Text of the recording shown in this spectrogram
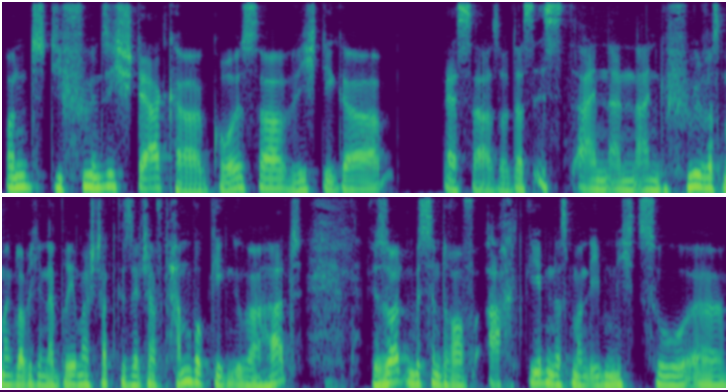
und die fühlen sich stärker, größer, wichtiger, besser. Also das ist ein, ein, ein Gefühl, was man, glaube ich, in der Bremer Stadtgesellschaft Hamburg gegenüber hat. Wir sollten ein bisschen darauf acht geben, dass man eben nicht zu äh,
